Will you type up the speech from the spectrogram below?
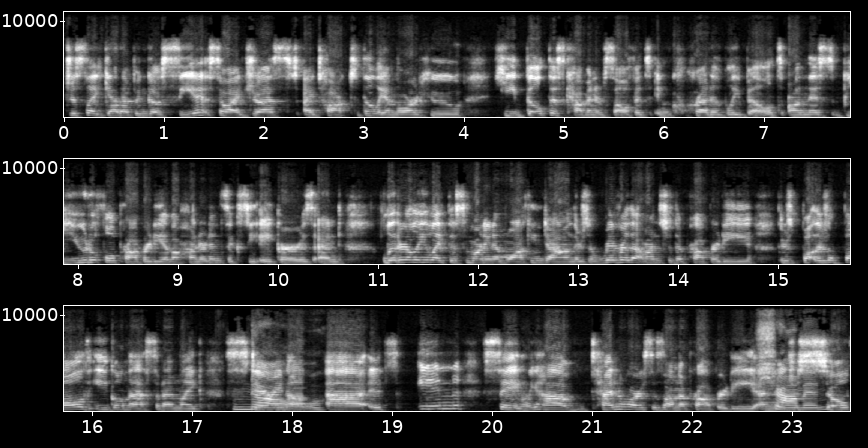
just like get up and go see it. So I just, I talked to the landlord who he built this cabin himself. It's incredibly built on this beautiful property of 160 acres. And literally, like this morning, I'm walking down, there's a river that runs through the property. There's, there's a bald eagle nest that I'm like staring no. up at. It's insane. We have 10 horses on the property and shaman. they're just so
